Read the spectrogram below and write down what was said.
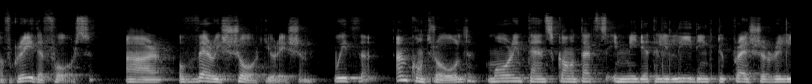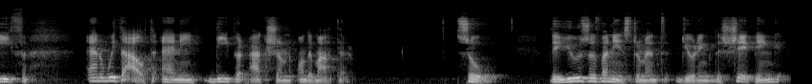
of greater force are of very short duration, with uncontrolled, more intense contacts immediately leading to pressure relief and without any deeper action on the matter. So, the use of an instrument during the shaping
